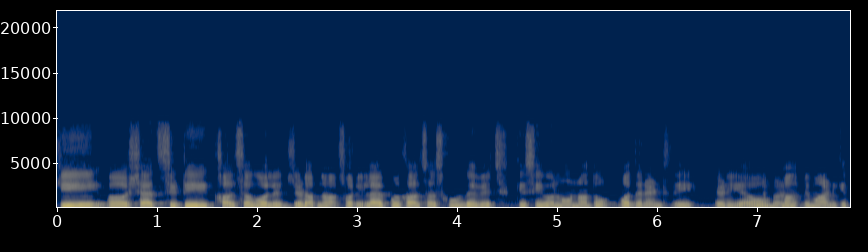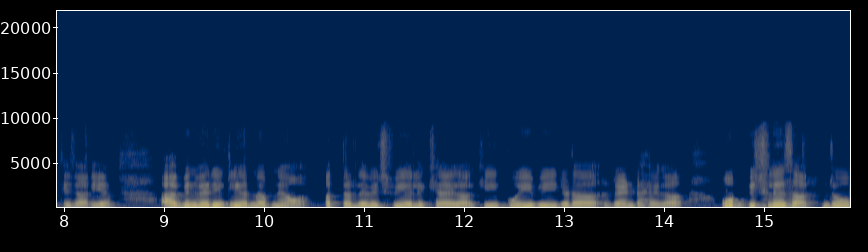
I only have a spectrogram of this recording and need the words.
ਕਿ ਸ਼ਾਇਦ ਸਿਟੀ ਖਾਲਸਾ ਕਾਲਜ ਜਿਹੜਾ ਆਪਣਾ ਸੌਰੀ ਲਾਇਪੁਰ ਖਾਲਸਾ ਸਕੂਲ ਦੇ ਵਿੱਚ ਕਿਸੇ ਵੱਲੋਂ ਉਹਨਾਂ ਤੋਂ ਵੱਧ ਰੈਂਟ ਦੀ ਜਿਹੜੀ ਹੈ ਉਹ. ਡਿਮਾਂਡ ਕੀਤੀ ਜਾ ਰਹੀ ਹੈ। ਆਈ ਬੀਨ ਵੈਰੀ ਕਲੀਅਰ ਮੈਂ ਆਪਣੇ ਪੱਤਰ ਦੇ ਵਿੱਚ ਵੀ ਇਹ ਲਿਖਿਆ ਹੈਗਾ ਕਿ ਕੋਈ ਵੀ ਜਿਹੜਾ ਰੈਂਟ ਹੈਗਾ ਉਹ ਪਿਛਲੇ ਸਾਲ ਜੋ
